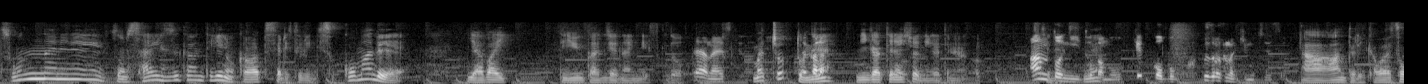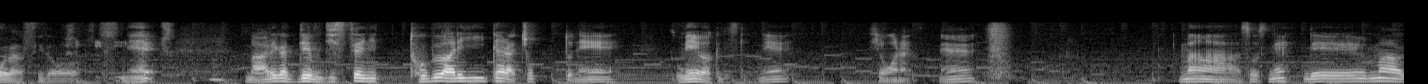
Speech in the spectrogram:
そんなにねそのサイズ感的にも変わってたりするんでそこまでやばいっていう感じじゃないんですけどじゃないですけど、まあちょっとだからね苦手な人は苦手なのかもアントニーとかも結構僕複雑な気持ちですよ。ああアントニーかわいそうなんですけどね。まああれがでも実際に飛ぶアリいたらちょっとね迷惑ですけどね。しょうがないですよねまあそうですね。でまあ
